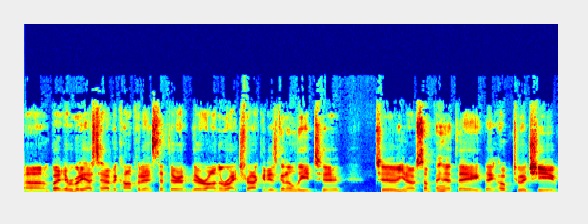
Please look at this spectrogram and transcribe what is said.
um, but everybody has to have the confidence that they're they're on the right track. It is going to lead to to you know something that they they hope to achieve.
